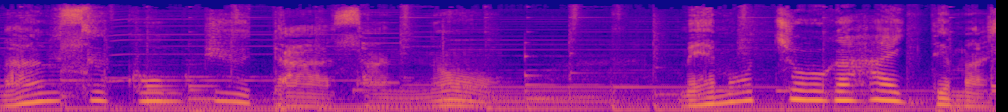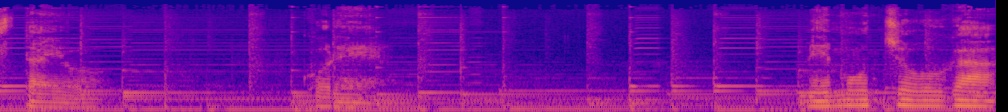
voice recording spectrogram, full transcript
マウスコンピューターさんのメモ帳が入ってましたよ。これ。メモ帳が。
